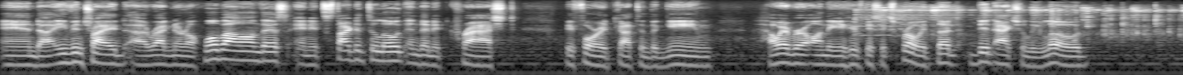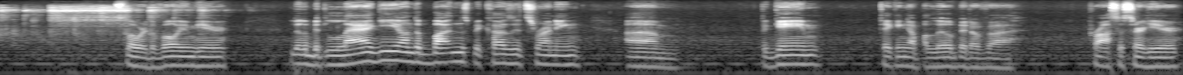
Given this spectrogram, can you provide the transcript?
And uh, even tried uh, Ragnarok Mobile on this, and it started to load, and then it crashed before it got to the game. However, on the A56 Pro, it did, did actually load. Lower the volume here. A little bit laggy on the buttons because it's running um, the game, taking up a little bit of a processor here.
